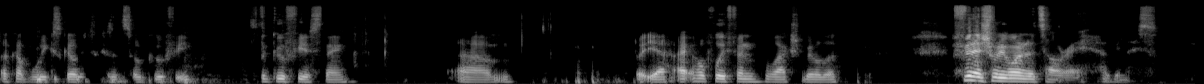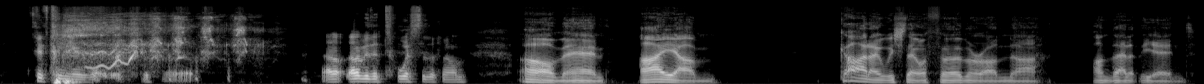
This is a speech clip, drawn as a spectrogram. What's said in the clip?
a couple weeks ago because it's so goofy. It's the goofiest thing. Um, but yeah, I hopefully Finn will actually be able to finish what he wanted to tell Rey. That'd be nice. Fifteen years later. That'll, that'll be the twist of the film. Oh man, I um, God, I wish they were firmer on uh on that at the end.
